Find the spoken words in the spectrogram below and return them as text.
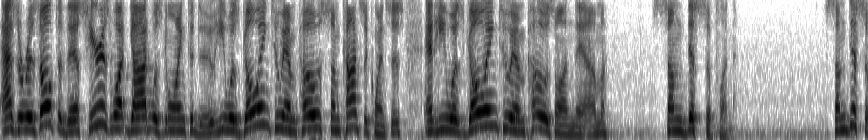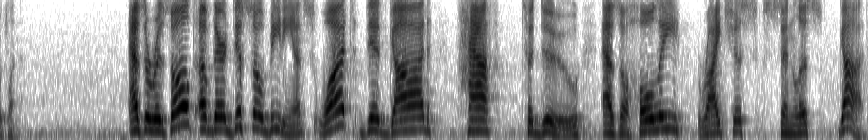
As a result of this, here is what God was going to do. He was going to impose some consequences, and He was going to impose on them some discipline. Some discipline. As a result of their disobedience, what did God have to do as a holy, righteous, sinless God?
